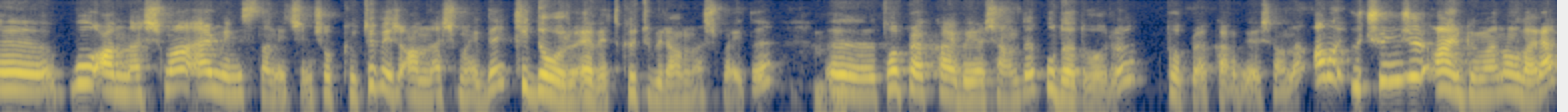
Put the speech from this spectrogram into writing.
e, bu anlaşma Ermenistan için çok kötü bir anlaşmaydı. Ki doğru evet kötü bir anlaşmaydı. E, toprak kaybı yaşandı. Bu da doğru. Toprak kaybı yaşandı. Ama üçüncü argüman olarak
